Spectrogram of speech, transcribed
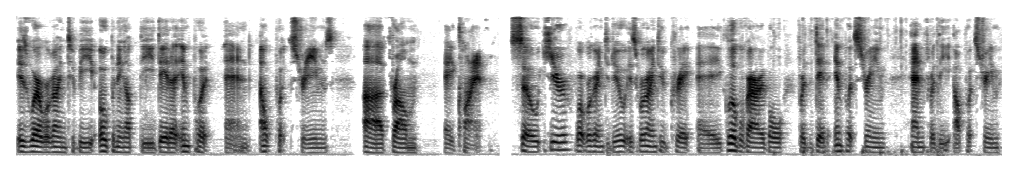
is where we're going to be opening up the data input and output streams uh, from a client. So here, what we're going to do is we're going to create a global variable for the data input stream and for the output stream,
